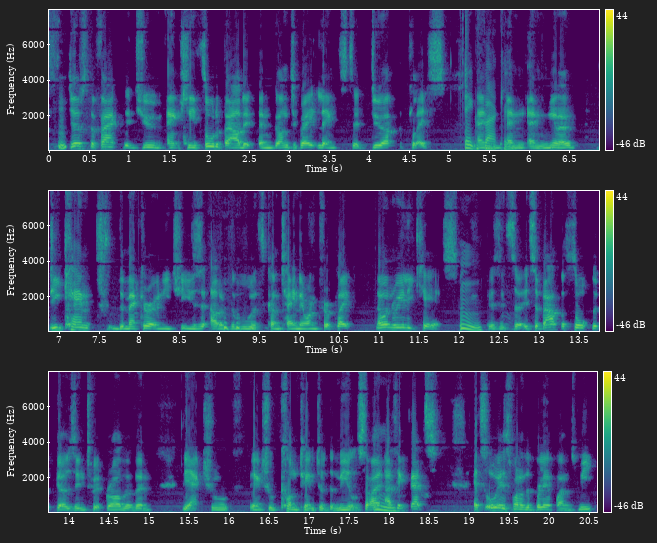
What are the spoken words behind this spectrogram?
Just the fact that you've actually thought about it and gone to great lengths to do up the place. Exactly. And, and, and you know, decant the macaroni cheese out of the Woolworths container onto a plate. No one really cares mm. because it's it's about the thought that goes into it rather than the actual the actual content of the meal. So mm. I, I hmm. think that's it's always one of the brilliant ones. We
